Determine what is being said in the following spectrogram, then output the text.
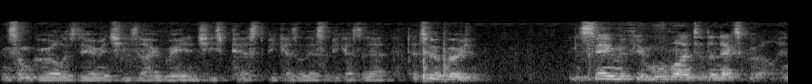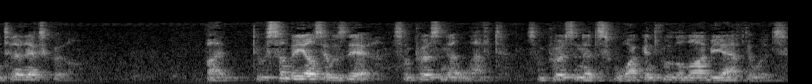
and some girl is there and she's irate and she's pissed because of this and because of that, that's her version. The same if you move on to the next girl, and to the next girl. But there was somebody else that was there, some person that left, some person that's walking through the lobby afterwards,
